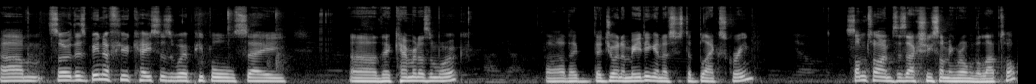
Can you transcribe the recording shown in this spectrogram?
Um, so there's been a few cases where people say uh, their camera doesn't work. Uh, they, they join a meeting and it's just a black screen. Sometimes there's actually something wrong with the laptop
